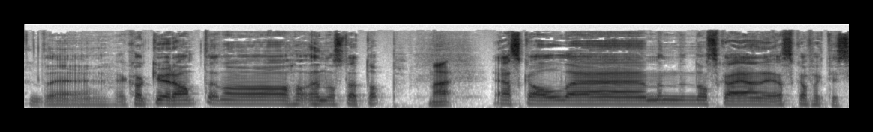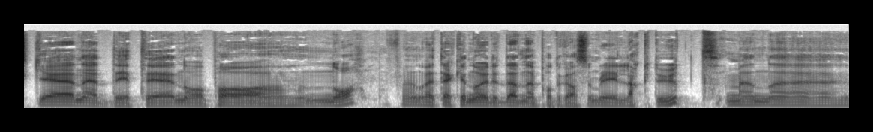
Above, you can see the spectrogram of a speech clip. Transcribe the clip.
Det, jeg kan ikke gjøre annet enn å, enn å støtte opp. Nei. Jeg skal, eh, men nå skal jeg, jeg skal faktisk eh, ned dit i- nå på nå. For nå vet jeg ikke når denne podkasten blir lagt ut, men eh,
